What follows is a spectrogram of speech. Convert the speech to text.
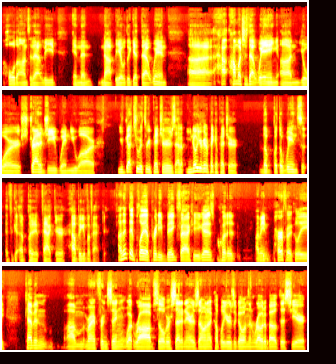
hold on to that lead and then not be able to get that win. Uh, how how much is that weighing on your strategy when you are you've got two or three pitchers at a, you know you're going to pick a pitcher, the but the wins put it factor. How big of a factor? I think they play a pretty big factor. You guys put it, I mean, perfectly. Kevin um, referencing what Rob Silver said in Arizona a couple years ago, and then wrote about this year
